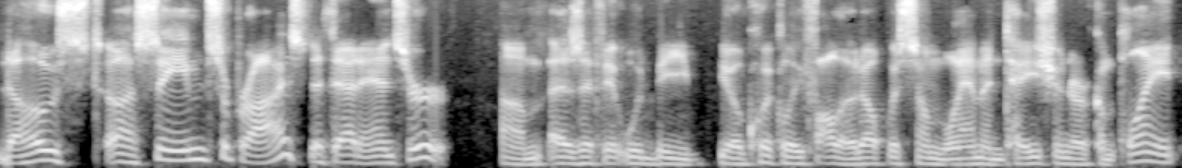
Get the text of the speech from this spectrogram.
The host uh, seemed surprised at that answer um, as if it would be you know quickly followed up with some lamentation or complaint.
